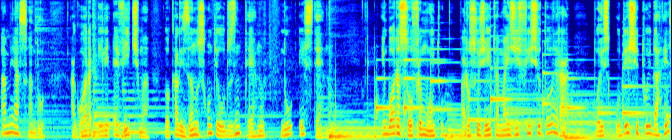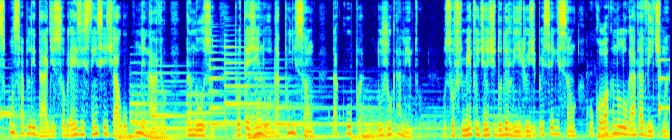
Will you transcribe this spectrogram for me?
ameaçando-o. Agora ele é vítima, localizando os conteúdos internos no externo. Embora sofra muito, para o sujeito é mais difícil tolerar, pois o destitui da responsabilidade sobre a existência de algo condenável, danoso, protegendo-o da punição, da culpa, do julgamento. O sofrimento diante do delírio e de perseguição o coloca no lugar da vítima,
